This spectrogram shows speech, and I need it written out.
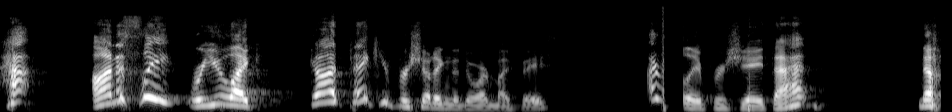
how, honestly, were you like, God, thank you for shutting the door in my face? I really appreciate that. Now,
